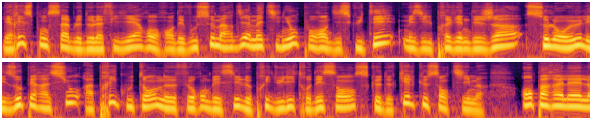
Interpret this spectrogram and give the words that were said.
Les responsables de la filière ont rendez-vous ce mardi à Matignon pour en discuter, mais ils préviennent déjà, selon eux, les opérations à prix coûtant ne feront baisser le prix du litre d'essence que de quelques centimes. En parallèle,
